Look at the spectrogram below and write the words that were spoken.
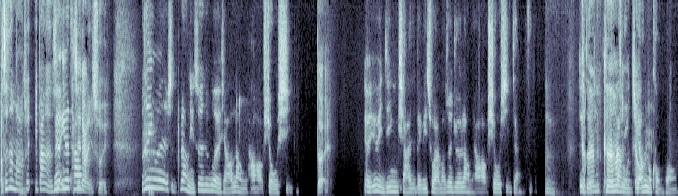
哦，真的吗？所以一般人是没有因为会直接他让你睡，不是因为是让你睡，是为了想要让你好好休息。对，对，因为已经小孩子 baby 出来嘛，所以就会让你好好休息这样子。嗯，可对对对能可能他让你不要那么恐慌。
